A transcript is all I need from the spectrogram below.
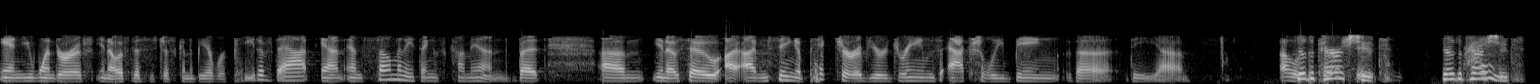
and you wonder if you know if this is just going to be a repeat of that. And and so many things come in, but um, you know, so I, I'm seeing a picture of your dreams actually being the the uh, oh they're the parachute. parachute. They're the parachute. Right.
